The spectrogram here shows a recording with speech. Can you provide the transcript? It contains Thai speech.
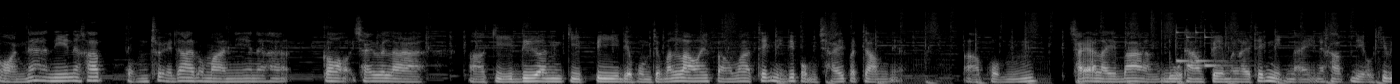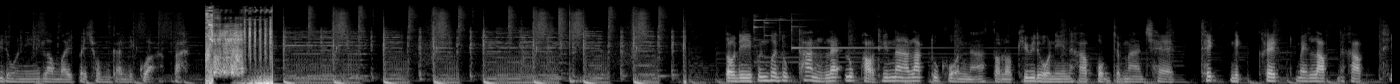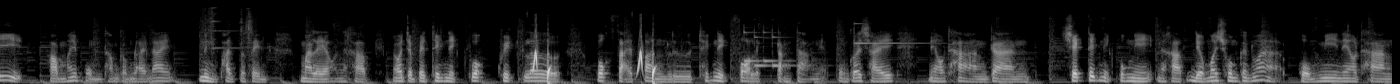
ก่อนหน้านี้นะครับ ผมเทรดได้ประมาณนี้นะฮะก็ใช้เวลากี่เดือนกี่ปี เดี๋ยวผมจะมาเล่าให้ฟังว่าเทคนิคที่ผมใช้ประจำเนี่ยผมใช้อะไรบ้าง ดูไทม์เฟรมอะไรเทคนิคไหนนะครับ เดี๋ยวคลิปวิดีโอนี้เรามาไปชมกันดีกว่าไปสวัสดีเพื่อนๆทุกท่านและลูกเผาที่น่ารักทุกคนนะสำหรับคลิปวิดีโอนี้นะครับ ผมจะมาแชร์ เทคนิคเคล็ดไม่ลับนะครับที่ทำให้ผมทำกำไรได้ 1,000%มาแล้วนะครับไม่ว่าจะเป็นเทคนิคพวกควิกเลอร์พวกสายปั่นหรือเทคนิค forex ต่างๆเนี่ยผมก็ใช้แนวทางการเช็คเทคนิคพวกนี้นะครับเดี๋ยวมาชมกันว่าผมมีแนวทาง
